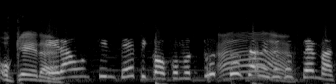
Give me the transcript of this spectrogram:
o qué era? Era un sintético, como tú, tú Ah. sabes de esos temas.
